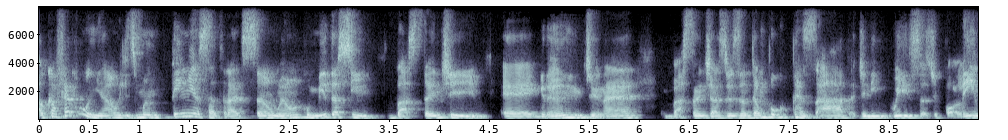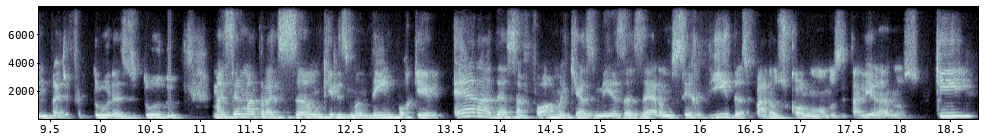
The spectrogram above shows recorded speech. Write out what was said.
o café colonial, eles mantêm essa tradição, é uma comida, assim, bastante é, grande, né? Bastante, às vezes, até um pouco pesada, de linguiças, de polenta, de frituras, de tudo. Mas é uma tradição que eles mantêm porque era dessa forma que as mesas eram servidas para os colonos italianos que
